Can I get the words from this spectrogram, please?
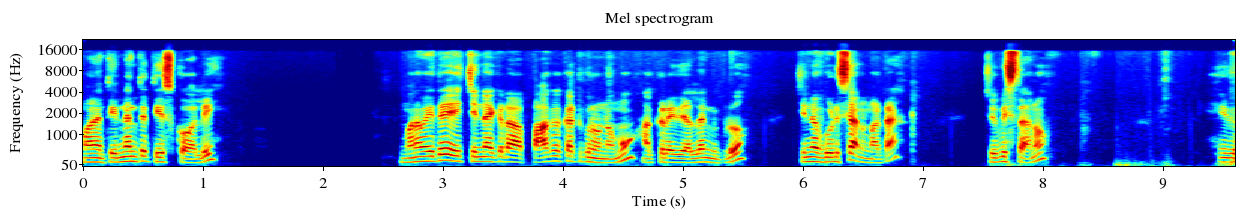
మనం తిన్నంతే తీసుకోవాలి. మనమైతే చిన్న ఇక్కడ పాక కట్టుకుని ఉన్నాము. అక్కడ ఇది వెళ్దాం ఇప్పుడు. చిన్న గుడిసె అనమాట చూపిస్తాను. ఇది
